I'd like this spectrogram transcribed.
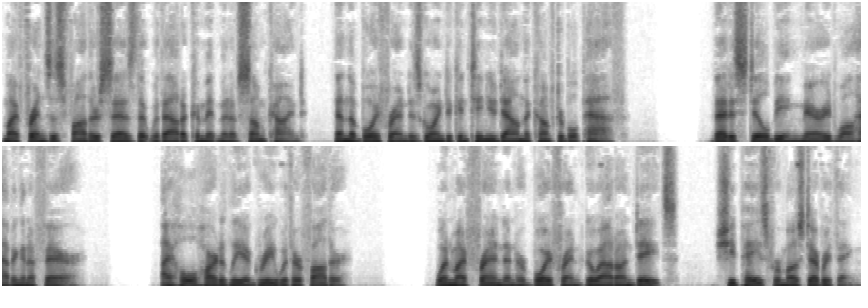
My friend's father says that without a commitment of some kind, then the boyfriend is going to continue down the comfortable path. That is still being married while having an affair. I wholeheartedly agree with her father. When my friend and her boyfriend go out on dates, she pays for most everything.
